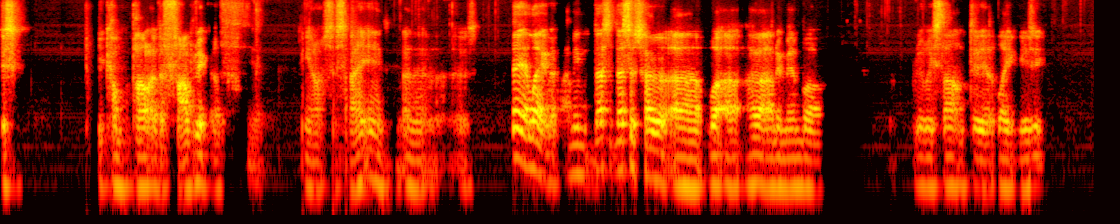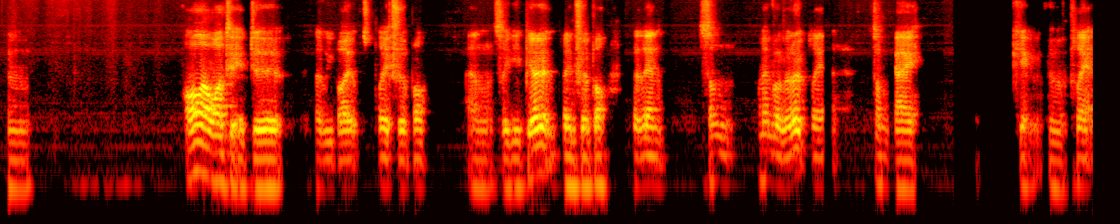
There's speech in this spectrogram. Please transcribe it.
just become part of the fabric of Yeah. you know society and uh, yeah, like I mean this this is how uh what I, how I remember really starting to like music. Um, all I wanted to do as a wee boy was play football, and so you'd be out and playing football, but then some whenever we were out playing, some guy kick, who were playing,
